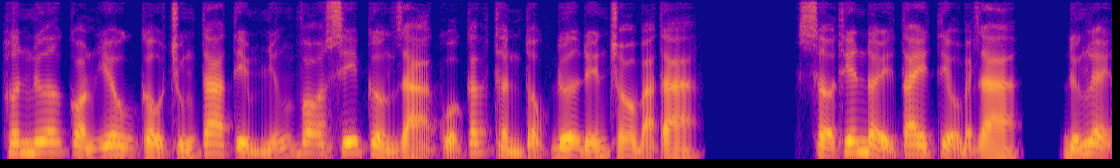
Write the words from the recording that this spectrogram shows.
hơn nữa còn yêu cầu chúng ta tìm những võ sĩ cường giả của các thần tộc đưa đến cho bà ta. Sở thiên đẩy tay tiểu bạch ra, đứng lệ,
